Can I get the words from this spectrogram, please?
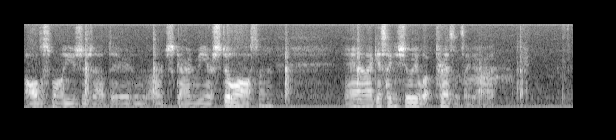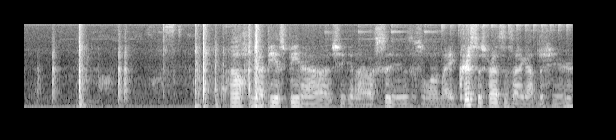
all the small users out there who aren't to me are still awesome. And I guess I can show you what presents I got. Oh, I got a PSP now, as you can see. This is one of my Christmas presents I got this year.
